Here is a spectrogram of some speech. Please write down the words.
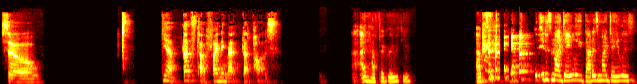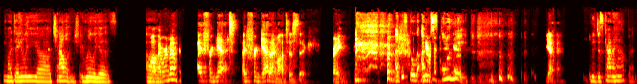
So yeah, that's tough finding that that pause. I'd have to agree with you. Absolutely. it is my daily, that is my daily, my daily uh, challenge. It really is. well, I uh, remember, I forget. I forget I'm autistic, right? I just go, I'm just doing me. yeah. And it just kind of happened.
